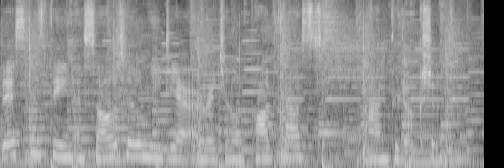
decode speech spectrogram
This has been a Salto Media original podcast and production.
